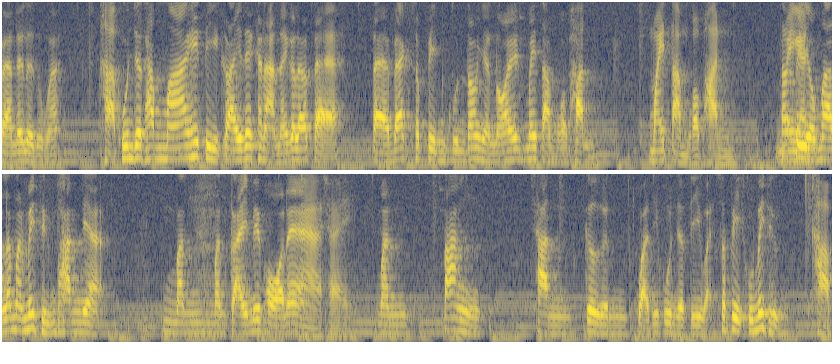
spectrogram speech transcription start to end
ฟนๆได้เลยถูกไหมครับ คุณจะทำไม้ให้ตีไกลได้ขนาดไหนก็แล้วแต่ แต่แบ็กสปินคุณต้องอย่างน้อยไม่ต่ำกว่าพันไม่ต่ำกว่าพันถ้าไม่ตีงั้นออกมาแล้วมันไม่ถึงพันเนี่ยมันมันไกลไม่พอแน่ อ่าใช่ มันตั้งชันเกินกว่าที่คุณจะตีไหวสปีดคุณไม่ถึง ครับ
